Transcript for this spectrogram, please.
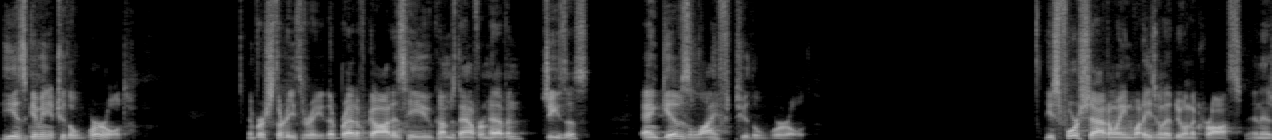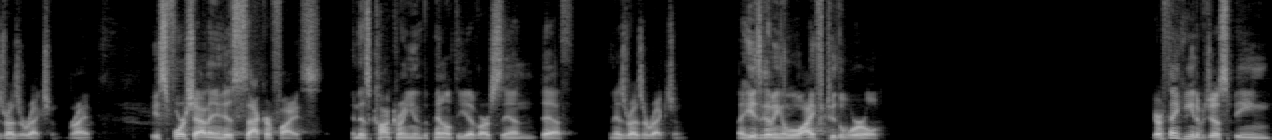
he is giving it to the world. In verse 33, the bread of God is he who comes down from heaven, Jesus, and gives life to the world. He's foreshadowing what he's going to do on the cross in his resurrection, right? He's foreshadowing his sacrifice and his conquering of the penalty of our sin, death, in his resurrection. That he's giving life to the world. You're thinking of just being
